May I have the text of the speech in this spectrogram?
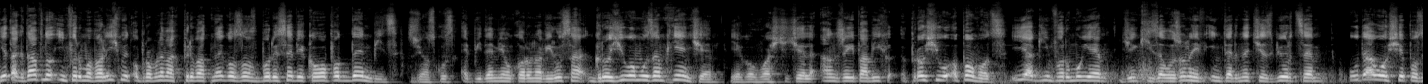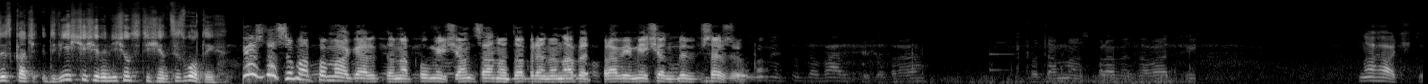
Nie tak dawno informowaliśmy o problemach prywatnego zoo w Borysewie koło Poddębic. W związku z epidemią koronawirusa groziło mu zamknięcie. Jego właściciel Andrzej Pabich prosił o pomoc i jak informuje, dzięki założonej w internecie zbiórce udało się pozyskać 270 tysięcy złotych. Każda suma pomaga, ale to na pół miesiąca, no dobre, no nawet prawie miesiąc by przeżył. No. tu do warty, dobra? Bo tam mam sprawę załatwić. No chodź tu.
